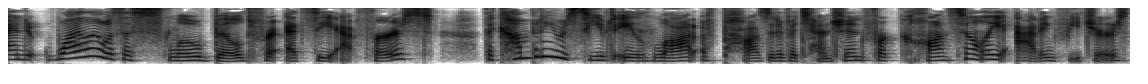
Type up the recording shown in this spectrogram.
And while it was a slow build for Etsy at first, the company received a lot of positive attention for constantly adding features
